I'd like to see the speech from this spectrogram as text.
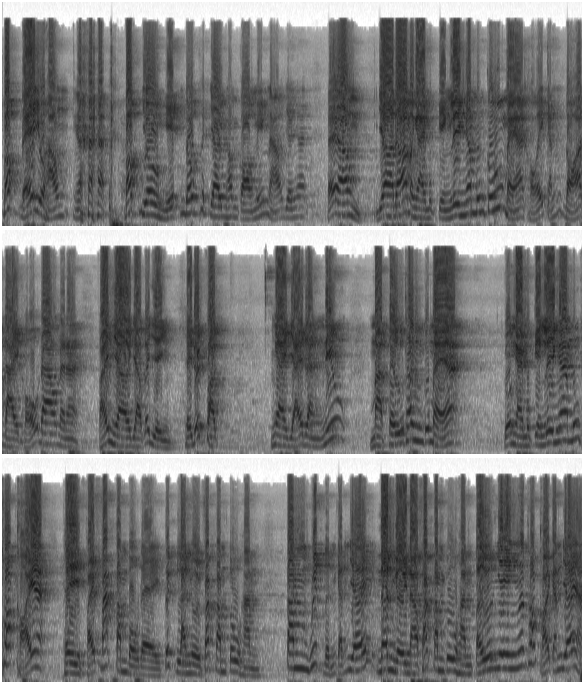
bóc để vô họng. Bóc vô nghiệp đốt hết trơn không còn miếng nào hết trơn á thấy không? Do đó mà ngài một kiền liên á muốn cứu mẹ khỏi cảnh đọa đài khổ đau này nè. Phải nhờ vào cái gì? Thì đức phật, ngài dạy rằng nếu mà tự thân của mẹ, của ngài một kiền liên á muốn thoát khỏi á, thì phải phát tâm bồ đề, tức là người phát tâm tu hành, tâm quyết định cảnh giới. Nên người nào phát tâm tu hành, tự nhiên nó thoát khỏi cảnh giới à.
